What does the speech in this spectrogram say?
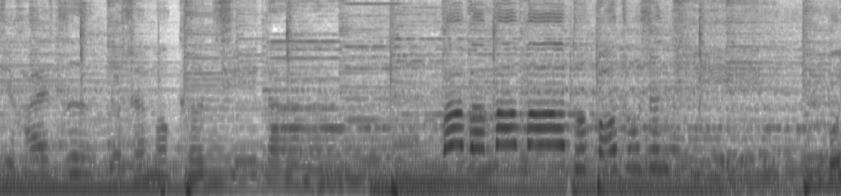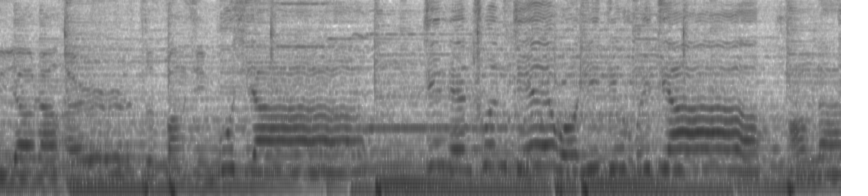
己孩子有什么可期待？爸爸妈妈多保重身体，不要让儿子放心不下。今年春节我一定回家。好了，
